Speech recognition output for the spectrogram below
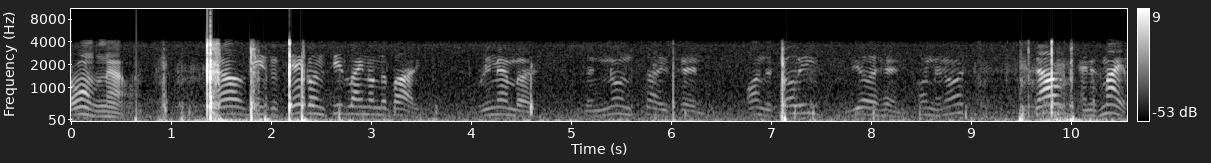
own now. Well, this is the second zip line on the bike. Remember, the non-size hand on the trolley, the other hand on the nut, down and smile.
